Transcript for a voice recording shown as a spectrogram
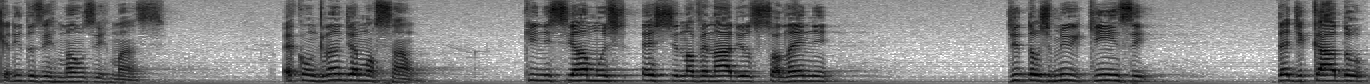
Queridos irmãos e irmãs, é com grande emoção que iniciamos este novenário solene de 2015, dedicado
